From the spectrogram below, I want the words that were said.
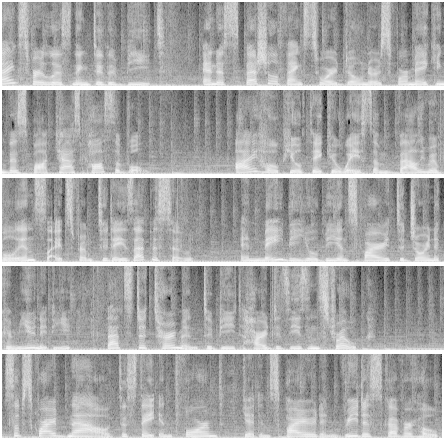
Thanks for listening to The Beat, and a special thanks to our donors for making this podcast possible. I hope you'll take away some valuable insights from today's episode, and maybe you'll be inspired to join a community that's determined to beat heart disease and stroke. Subscribe now to stay informed, get inspired, and rediscover hope.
